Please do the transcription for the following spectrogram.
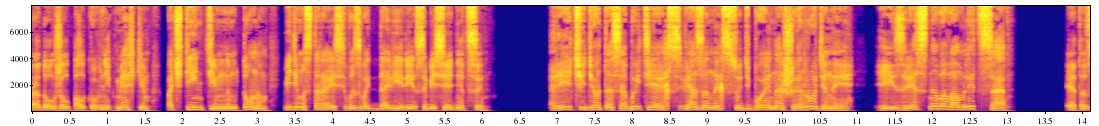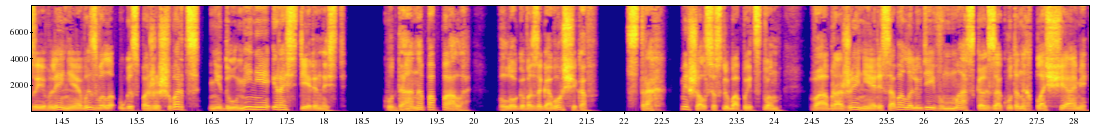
продолжил полковник мягким, почти интимным тоном, видимо, стараясь вызвать доверие собеседницы. «Речь идет о событиях, связанных с судьбой нашей Родины и известного вам лица». Это заявление вызвало у госпожи Шварц недоумение и растерянность. Куда она попала? В логово заговорщиков? Страх мешался с любопытством — Воображение рисовало людей в масках, закутанных плащами,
